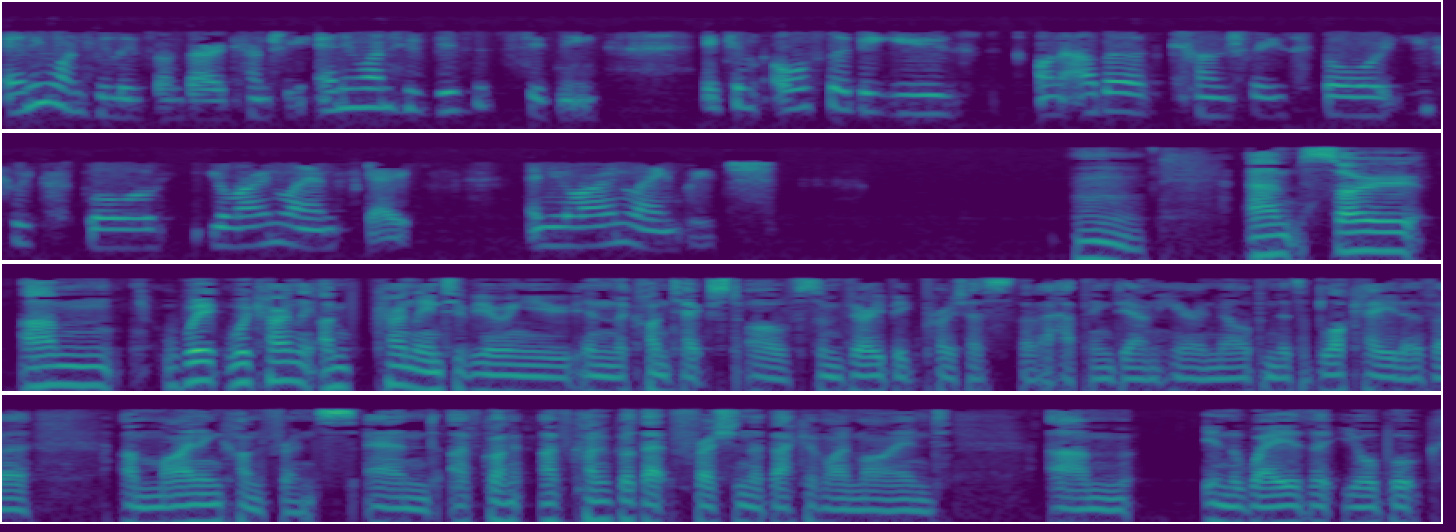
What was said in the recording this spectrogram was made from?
anyone who lives on Barra Country, anyone who visits Sydney. It can also be used on other countries for you to explore your own landscapes and your own language. Mm. Um, so um, we're, we're currently I'm currently interviewing you in the context of some very big protests that are happening down here in Melbourne. There's a blockade of a, a mining conference, and I've got I've kind of got that fresh in the back of my mind, um, in the way that your book.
